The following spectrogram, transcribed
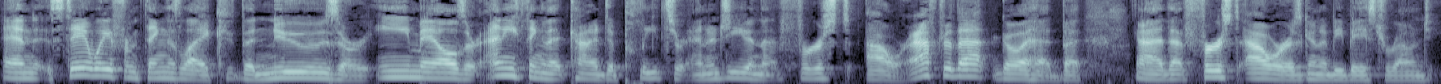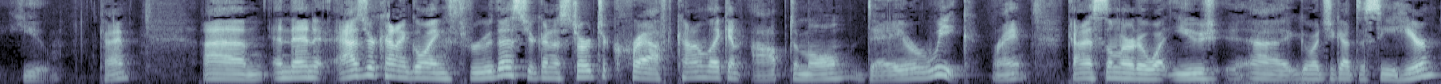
and stay away from things like the news or emails or anything that kind of depletes your energy in that first hour. After that, go ahead, but uh, that first hour is going to be based around you. Okay. Um, and then as you're kind of going through this, you're going to start to craft kind of like an optimal day or week, right? Kind of similar to what you uh, what you got to see here.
